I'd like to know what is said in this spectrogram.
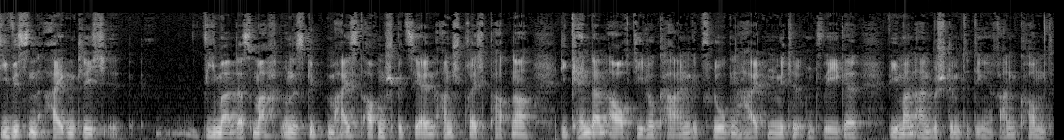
Die wissen eigentlich, wie man das macht und es gibt meist auch einen speziellen Ansprechpartner, die kennen dann auch die lokalen Gepflogenheiten, Mittel und Wege, wie man an bestimmte Dinge rankommt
